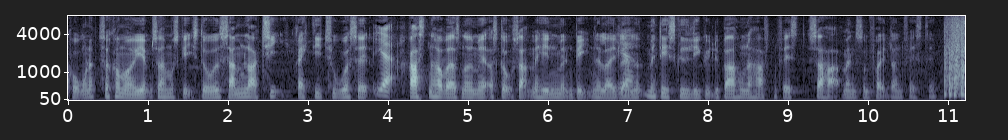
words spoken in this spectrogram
corona. Så kommer jeg hjem, så har måske stået sammenlagt 10 rigtige ture selv. Ja, Resten har været sådan noget med at stå sammen med hende mellem benene eller et Ja. eller andet. Men det er skide ligegyldigt. Bare hun har haft en fest, så har man som forældre en fest. Ikke?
